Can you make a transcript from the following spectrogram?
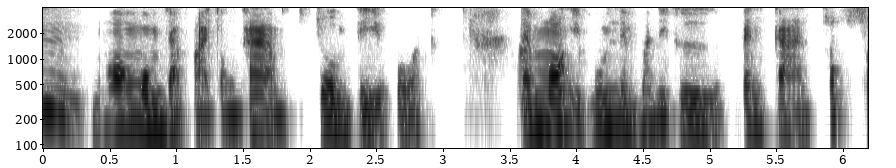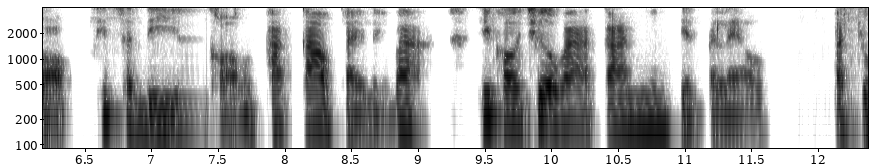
อืมมองมุมจากฝ่ายตรงข้าม โจมตีโอ๊ตแต่มองอีกมุมหนึ่งว่านี่คือเป็นการทดสอบ ทฤษฎีของพรรคก้าวไกลเลยว่า ที่เขาเชื่อว่าการเมืองเปลี่ยนไปแล้ว ปัจจุ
